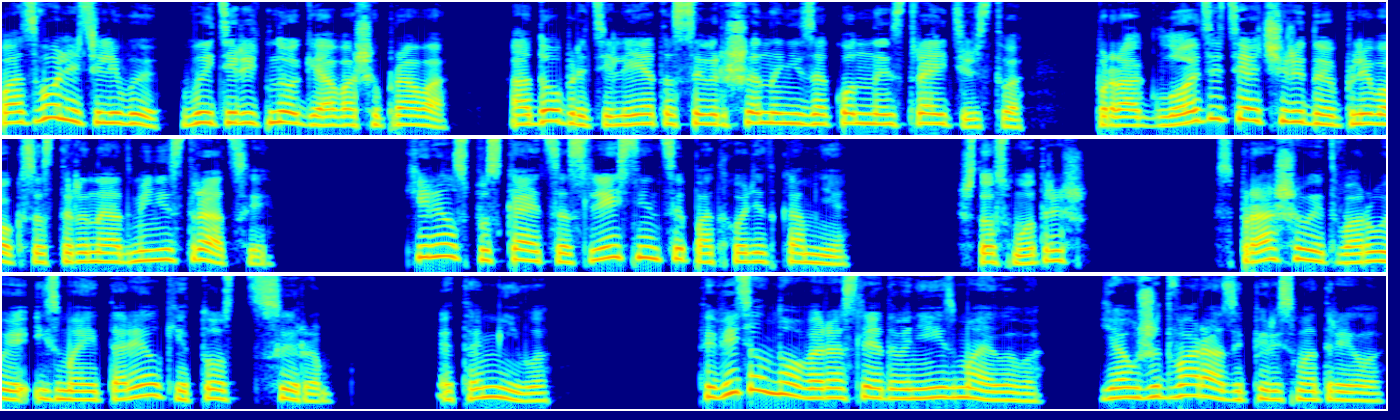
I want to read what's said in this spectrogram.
Позволите ли вы вытереть ноги о ваши права? Одобрите ли это совершенно незаконное строительство? Проглотите очередной плевок со стороны администрации?» Кирилл спускается с лестницы, подходит ко мне. «Что смотришь?» Спрашивает, воруя из моей тарелки тост с сыром. Это мило. «Ты видел новое расследование Измайлова? Я уже два раза пересмотрела».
